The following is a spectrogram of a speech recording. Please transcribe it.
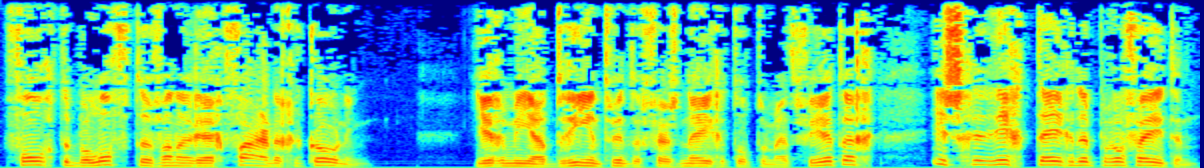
volgt de belofte van een rechtvaardige koning. Jeremia 23 vers 9 tot en met 40 is gericht tegen de profeten.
